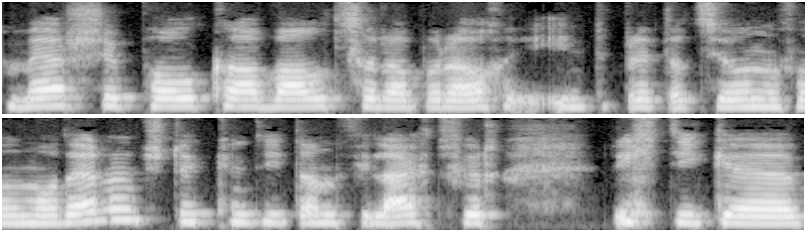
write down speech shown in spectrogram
Märsche, Polka, Walzer, aber auch Interpretationen von modernen Stücken, die dann vielleicht für richtige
